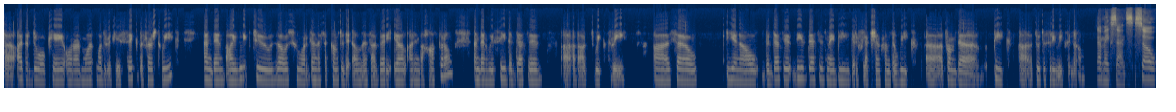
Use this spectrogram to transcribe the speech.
uh, either do okay or are moderately sick the first week, and then by week two, those who are going to succumb to the illness are very ill, are in the hospital, and then we see the deaths uh, about week three. Uh, so, you know, the deaths, these deaths may be the reflection from the week, uh, from the peak uh, two to three weeks ago. That makes sense. So,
